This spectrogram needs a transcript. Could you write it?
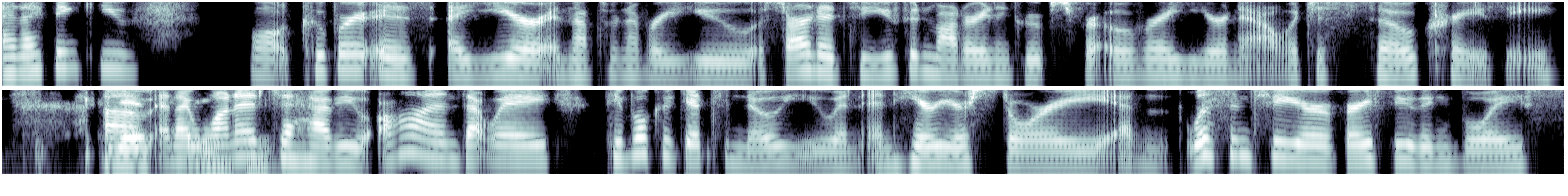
And I think you've well, Cooper is a year, and that's whenever you started. So you've been moderating groups for over a year now, which is so crazy. Um, and crazy. I wanted to have you on that way people could get to know you and, and hear your story and listen to your very soothing voice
